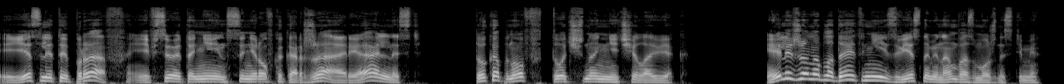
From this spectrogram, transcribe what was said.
Если ты прав, и все это не инсценировка коржа, а реальность, то Копнов точно не человек. Или же он обладает неизвестными нам возможностями,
